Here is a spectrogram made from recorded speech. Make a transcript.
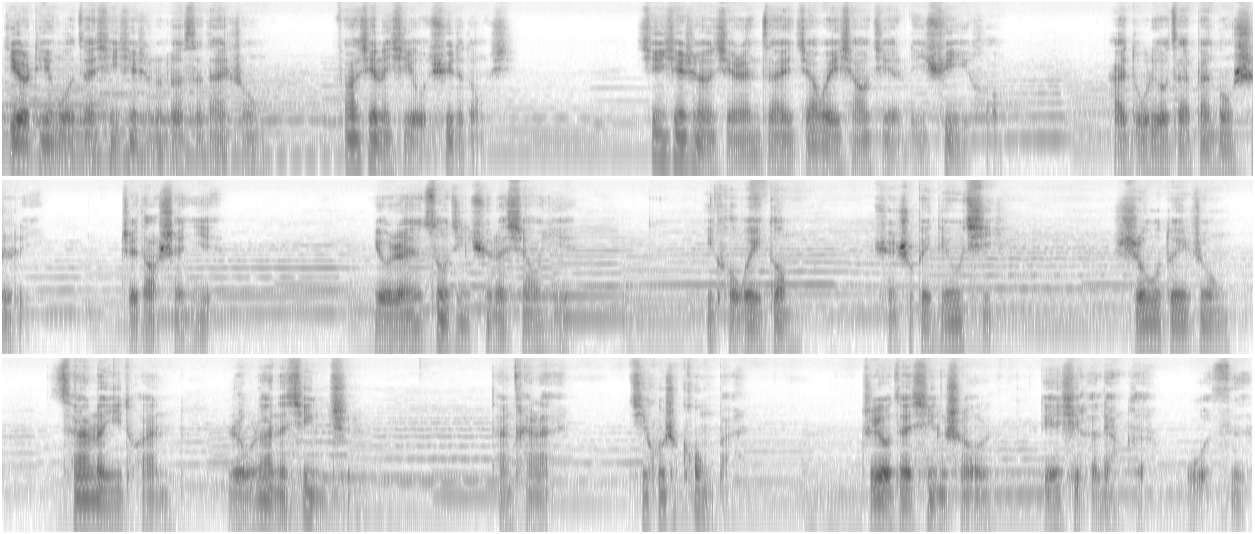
第二天，我在辛先生的垃圾袋中发现了一些有趣的东西。辛先生显然在嘉伟小姐离去以后，还独留在办公室里，直到深夜。有人送进去了宵夜，一口未动，全数被丢弃。食物堆中掺了一团柔烂的信纸，摊开来几乎是空白，只有在信首连写了两个“我”字。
